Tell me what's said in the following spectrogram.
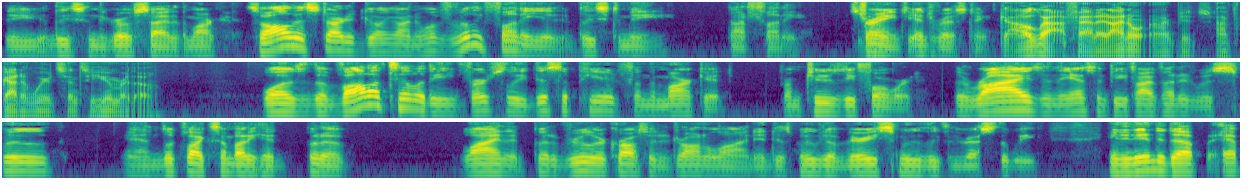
the at least in the growth side of the market. So all this started going on, and what was really funny, at least to me, not funny, strange, interesting, i'll laugh at it i don't I've, I've got a weird sense of humor though was the volatility virtually disappeared from the market from Tuesday forward. The rise in the S&P 500 was smooth and looked like somebody had put a line that put a ruler across it and drawn a line. It just moved up very smoothly for the rest of the week. And it ended up at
